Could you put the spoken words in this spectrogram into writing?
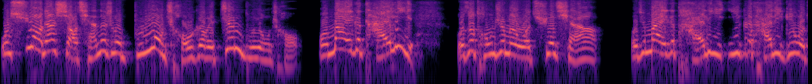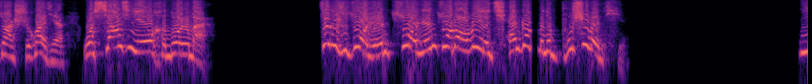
我需要点小钱的时候不用愁，各位真不用愁。我卖一个台历，我说同志们，我缺钱啊，我就卖一个台历，一个台历给我赚十块钱，我相信也有很多人买。这个是做人，做人做到位了，钱根本就不是问题。你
